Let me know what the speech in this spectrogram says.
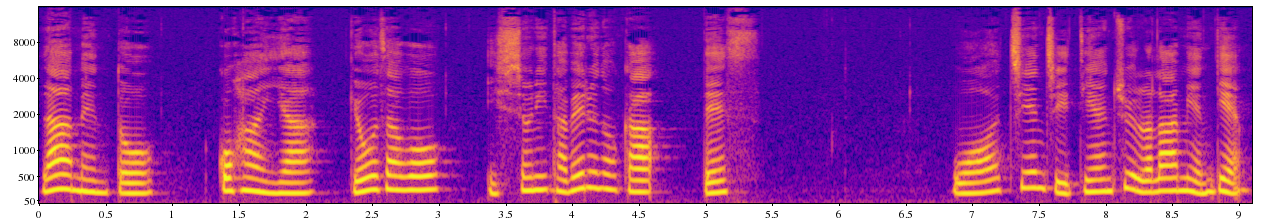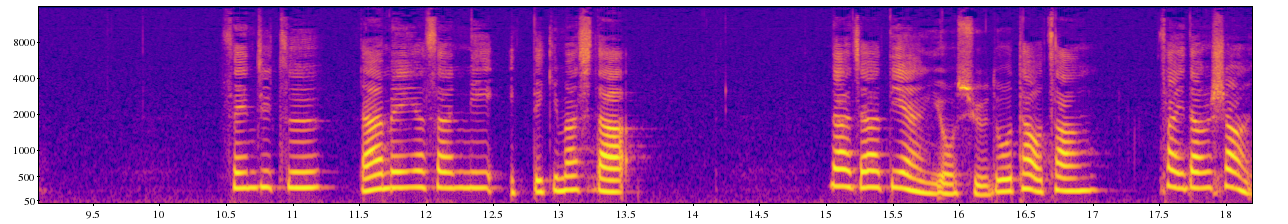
ラーメンとご飯や餃子を一緒に食べるのかです。我前几天去了拉面店。先日、ラーメン屋さんに行ってきました。那家店有许多套餐，菜单上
